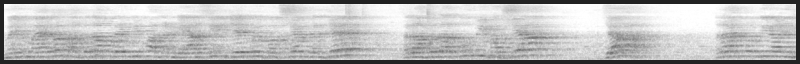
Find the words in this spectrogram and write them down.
ਮੈਨੂੰ ਮੈਂ ਤਾਂ ਰੱਬ ਦਾ ਪ੍ਰੇਮੀ ਭਾਲਣ ਗਿਆ ਸੀ। ਜੇ ਕੋਈ ਬਖਸ਼ਿਆ ਮਿਲ ਜੇ, ਰੱਬ ਦਾ ਤੂੰ ਵੀ ਬਖਸ਼ਿਆ। ਜਾ ਰਾਜਪੁਰ ਦੀ ਰਾਣੀ।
